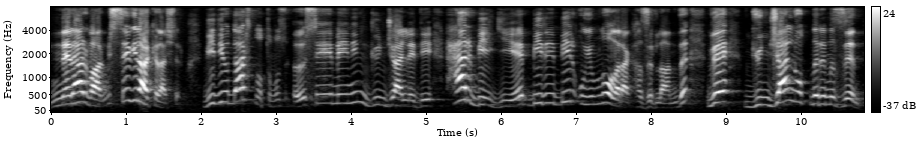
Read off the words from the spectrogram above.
neler varmış sevgili arkadaşlarım. Video ders notumuz ÖSYM'nin güncellediği her bilgiye birebir uyumlu olarak hazırlandı ve güncel notlarımızın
